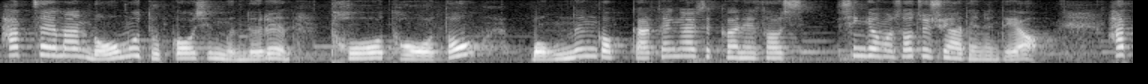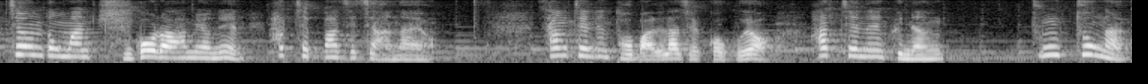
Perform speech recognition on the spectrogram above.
하체만 너무 두꺼우신 분들은 더 더 더 먹는 것과 생활 습관에서 시- 신경을 써주셔야 되는데요. 하체 운동만 죽어라 하면 은 하체 빠지지 않아요. 상체는 더 말라질 거고요. 하체는 그냥 뚱뚱한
